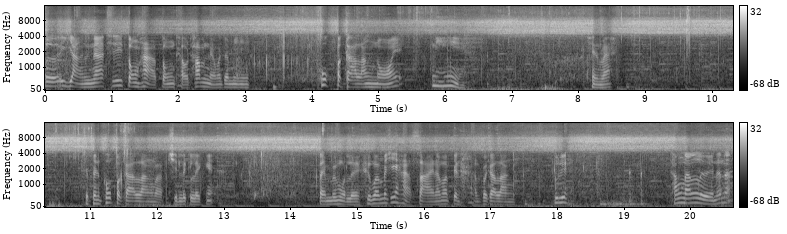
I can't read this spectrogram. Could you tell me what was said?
เอออีกอย่างหนึ่งนะที่ตรงหาดตรงแถวถ้ำเนี่ยมันจะมีพวกปะการังน้อย นี่ เห็นไหม จะเป็นพวกปะการังแบบชิ้นเล็กๆเนี่ยเต็มไปหมดเลย คือมันไม่ใช่หาดทรายนะ มันเป็นหาดปะการัง ดูดิ ทั้งนั้นเลยนั่นน่ะ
